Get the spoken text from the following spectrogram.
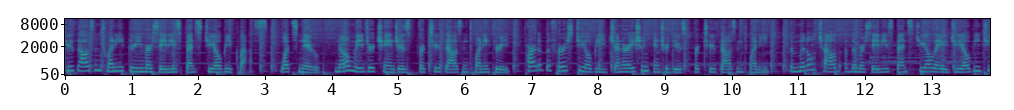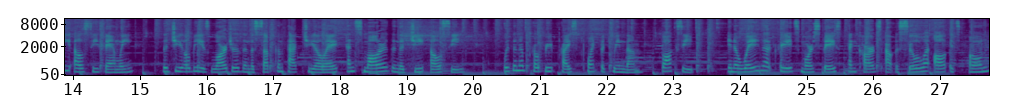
2023 Mercedes-Benz GLB class. What's new? No major changes for 2023. Part of the first GLB generation introduced for 2020. The middle child of the Mercedes-Benz GLA GLB GLC family. The GLB is larger than the subcompact GLA and smaller than the GLC, with an appropriate price point between them. Boxy, in a way that creates more space and carves out a silhouette all its own,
